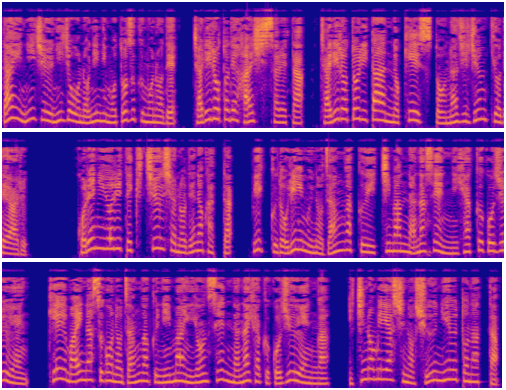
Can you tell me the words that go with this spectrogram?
第22条の2に基づくもので、チャリロトで廃止された、チャリロトリターンのケースと同じ準拠である。これにより的中者の出なかったビッグドリームの残額17,250円、K-5 の残額24,750円が一宮市の収入となった。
